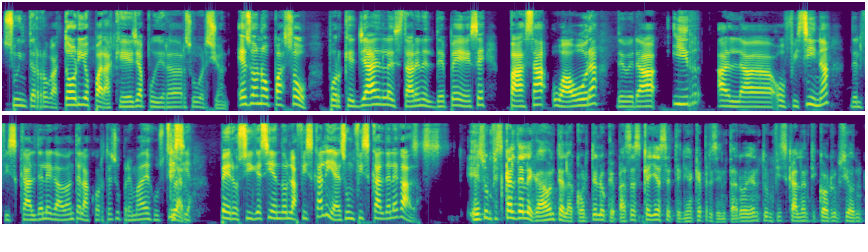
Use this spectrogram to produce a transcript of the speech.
su interrogatorio para que ella pudiera dar su versión. Eso no pasó porque ya al estar en el DPS pasa o ahora deberá ir a la oficina del fiscal delegado ante la Corte Suprema de Justicia. Claro. Pero sigue siendo la fiscalía, es un fiscal delegado. Es un fiscal delegado ante la Corte, lo que pasa es que ella se tenía que presentar hoy ante un fiscal anticorrupción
